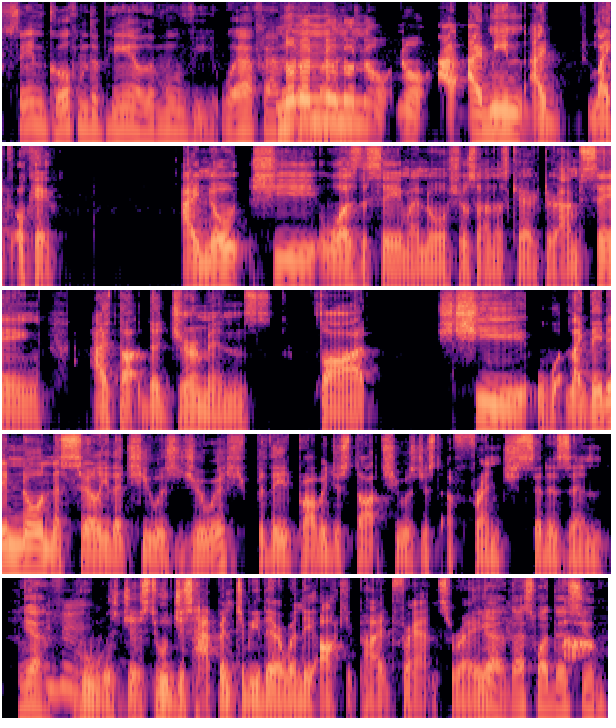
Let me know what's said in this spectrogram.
same girl from the beginning of the movie where her family. no, no, no, no, no, no. I, I mean, I like okay. I know she was the same. I know Shosanna's character. I'm saying I thought the Germans thought she like they didn't know necessarily that she was Jewish, but they probably just thought she was just a French citizen Yeah, who was just who just happened to be there when they occupied France, right? yeah, that's what they assume.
